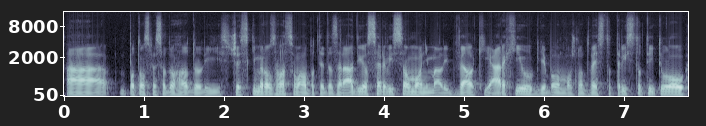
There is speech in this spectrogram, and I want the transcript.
A potom sme sa dohadli s Českým rozhlasom, alebo teda s rádioservisom. Oni mali veľký archív, kde bolo možno 200-300 titulov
